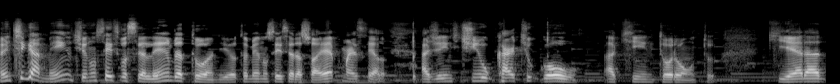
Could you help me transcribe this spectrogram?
Antigamente, eu não sei se você lembra, Tony, eu também não sei se era sua época, Marcelo, a gente tinha o Car2Go aqui em Toronto que era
